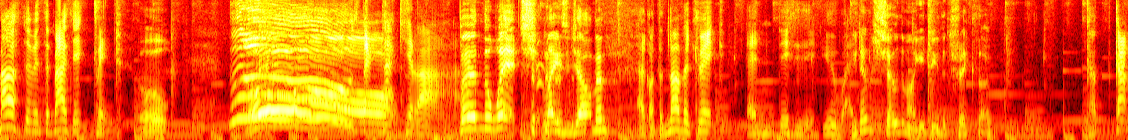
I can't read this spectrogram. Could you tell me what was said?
Master of the magic trick. Oh. Oh, spectacular! Burn the witch, ladies and gentlemen. I got another trick, and this is it. You wait. You don't show them how you do the trick though. cut, cut.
